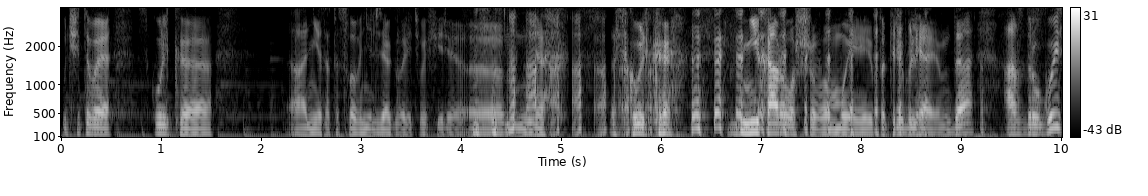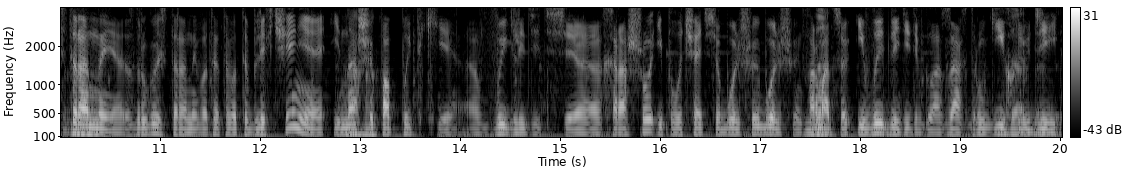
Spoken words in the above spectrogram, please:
учитывая, сколько а, нет, это слово нельзя говорить в эфире. Эм, сколько нехорошего мы потребляем, да? А с другой стороны, с другой стороны, вот это вот облегчение и наши попытки выглядеть э, хорошо и получать все большую и большую информацию и выглядеть в глазах других людей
